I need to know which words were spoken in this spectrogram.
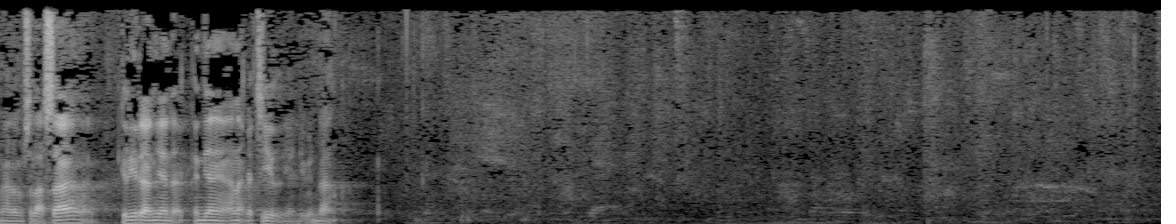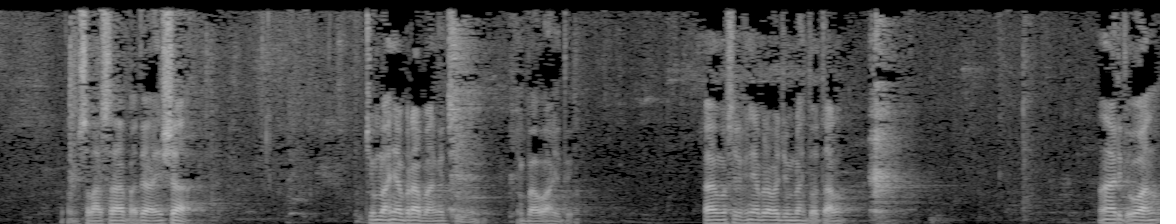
Malam Selasa gilirannya gantian yang anak kecil yang diundang. Malam Selasa pada Isya. Jumlahnya berapa kecil? Di bawah itu. Uh, musyrifnya berapa jumlah total? Nah, Ridwan.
